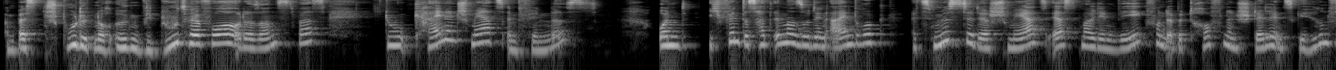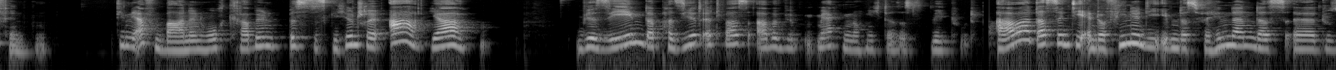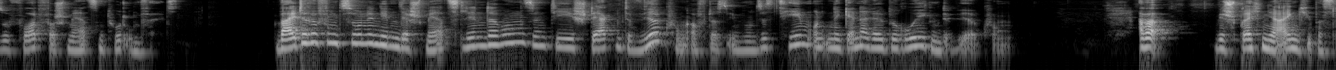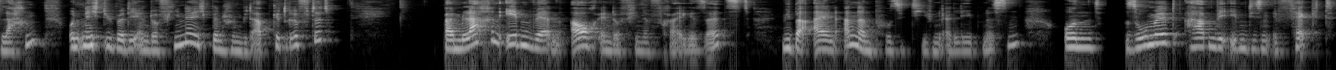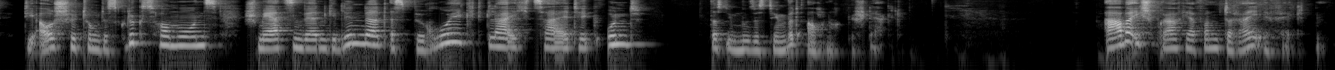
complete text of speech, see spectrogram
Am besten sprudelt noch irgendwie Blut hervor oder sonst was. Du keinen Schmerz empfindest. Und ich finde, das hat immer so den Eindruck, als müsste der Schmerz erstmal den Weg von der betroffenen Stelle ins Gehirn finden. die Nervenbahnen hochkrabbeln, bis das Gehirn schreit, ah, ja, wir sehen, da passiert etwas, aber wir merken noch nicht, dass es weh tut. Aber das sind die Endorphine, die eben das verhindern, dass äh, du sofort vor Schmerzen tot umfällst. Weitere Funktionen neben der Schmerzlinderung sind die stärkende Wirkung auf das Immunsystem und eine generell beruhigende Wirkung. Aber wir sprechen ja eigentlich übers Lachen und nicht über die Endorphine. Ich bin schon wieder abgedriftet. Beim Lachen eben werden auch Endorphine freigesetzt, wie bei allen anderen positiven Erlebnissen. Und somit haben wir eben diesen Effekt, die Ausschüttung des Glückshormons, Schmerzen werden gelindert, es beruhigt gleichzeitig und das Immunsystem wird auch noch gestärkt. Aber ich sprach ja von drei Effekten.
